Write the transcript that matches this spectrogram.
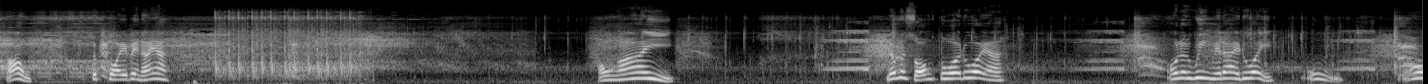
เอ้าจะปล่อยไปไหนอะเอาไง แล้วมันสองตัวด้วยอะเอาแล้ววิ่งไม่ได้ด้วยโอ้เอ้า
